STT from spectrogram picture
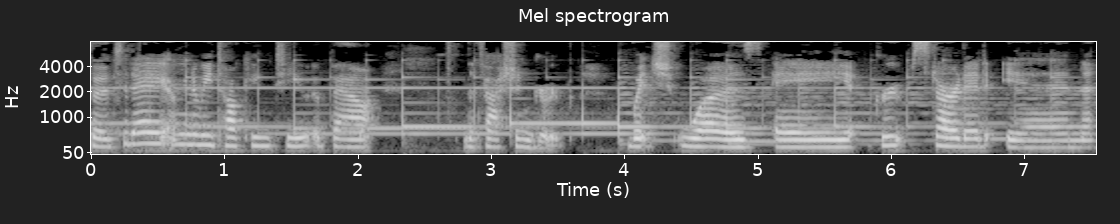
So today I'm going to be talking to you about the Fashion Group, which was a group started in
